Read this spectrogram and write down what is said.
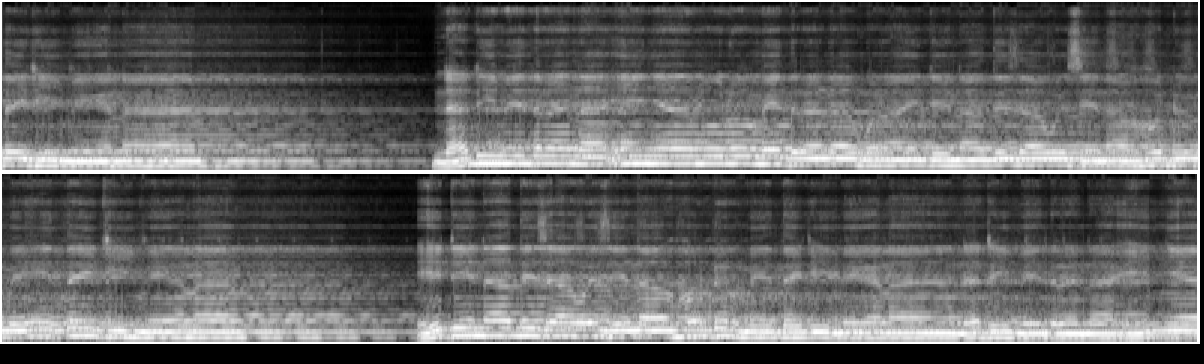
သိဋ္ဌိမင်္ဂလံနတ္တိမေတရဏအညံဘုရုမေတရဏဝရဣတေနသစ္စာဝိစေနဟောတုမေသိဋ္ဌိမင်္ဂလံ ဣတေနသစ္စာဝိစေနဟောတုမေသိဋ္ဌိမင်္ဂလံနတ္တိမေတရဏအညံ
